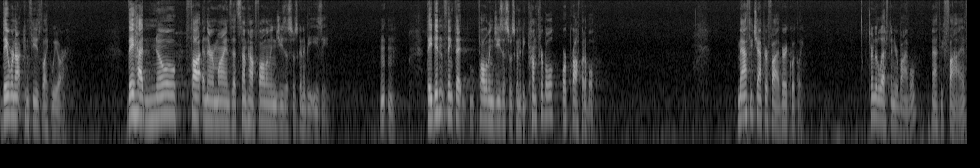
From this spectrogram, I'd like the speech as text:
they were not confused like we are. They had no thought in their minds that somehow following Jesus was going to be easy. Mm-mm. They didn't think that following Jesus was going to be comfortable or profitable. Matthew chapter 5, very quickly. Turn to the left in your Bible. Matthew 5,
